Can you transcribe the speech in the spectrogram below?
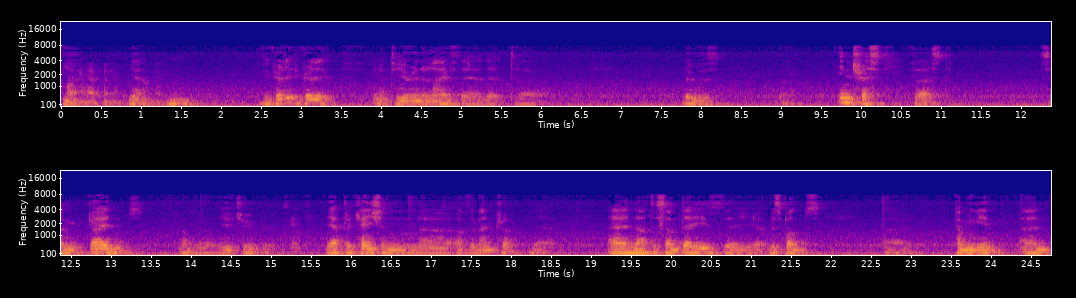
from Yeah. happening. Yeah. Like, Mm. The credit, the credit, you know, to your inner life there that uh, there was uh, interest first, some guidance from YouTube, the application uh, of the mantra there, and after some days the uh, response uh, coming in, and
